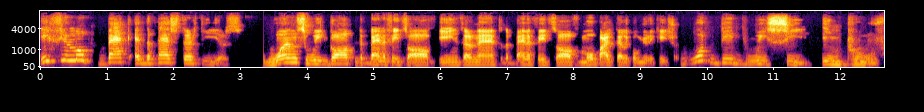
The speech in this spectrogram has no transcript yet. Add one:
If you look back at the past 30 years, once we got the benefits of the internet, the benefits of mobile telecommunication, what did we see improve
